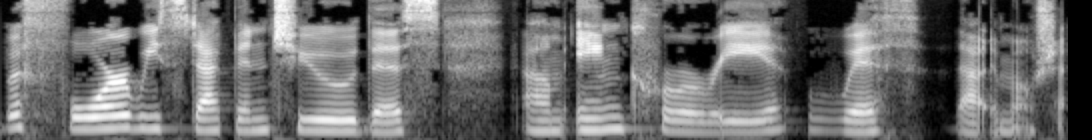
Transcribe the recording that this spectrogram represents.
before we step into this um, inquiry with that emotion.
